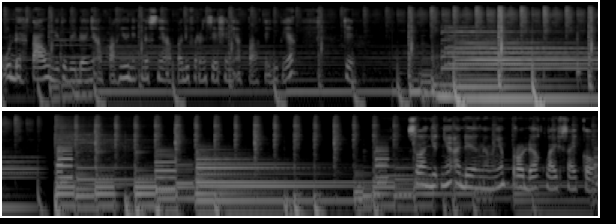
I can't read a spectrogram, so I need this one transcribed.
udah tahu gitu bedanya apa uniquenessnya apa differentiationnya apa kayak gitu ya oke okay. Selanjutnya ada yang namanya product life cycle.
